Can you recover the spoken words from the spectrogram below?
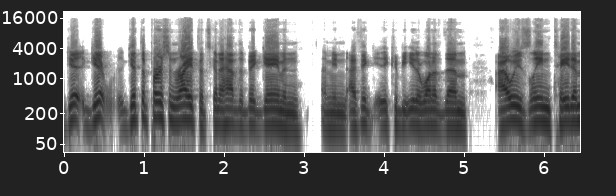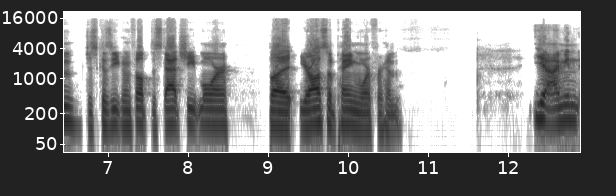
get get get the person right that's going to have the big game. And I mean, I think it could be either one of them. I always lean Tatum just because he can fill up the stat sheet more, but you're also paying more for him. Yeah, I mean,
